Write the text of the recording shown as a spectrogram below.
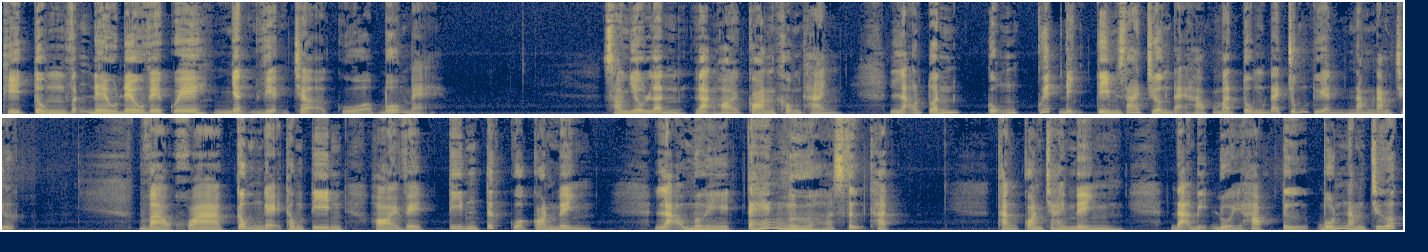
thì Tùng vẫn đều đều về quê nhận viện trợ của bố mẹ. Sau nhiều lần gặng hỏi con không thành, Lão Tuấn cũng quyết định tìm ra trường đại học mà Tùng đã trúng tuyển 5 năm trước. Vào khoa công nghệ thông tin hỏi về tin tức của con mình, lão mới té ngửa sự thật. Thằng con trai mình đã bị đuổi học từ 4 năm trước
